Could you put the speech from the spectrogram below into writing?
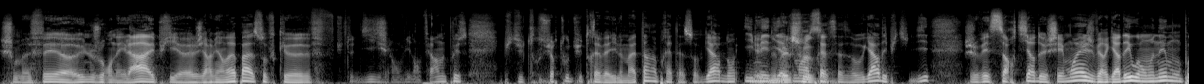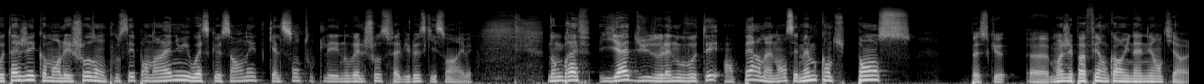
je me fais euh, une journée là et puis j'y reviendrai pas. Sauf que tu te dis, j'ai envie d'en faire un de plus. Et puis, tu surtout, tu te réveilles le matin après ta sauvegarde, donc immédiatement après ta sauvegarde, et puis tu te dis, je vais sortir de chez moi et je vais regarder où en est mon potager, comment les choses ont poussé pendant la nuit, où est-ce que ça en est, quelles sont toutes les nouvelles choses fabuleuses qui sont arrivées. Donc bref, il y a du, de la nouveauté en permanence, et même quand tu penses, parce que euh, moi j'ai pas fait encore une année entière,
